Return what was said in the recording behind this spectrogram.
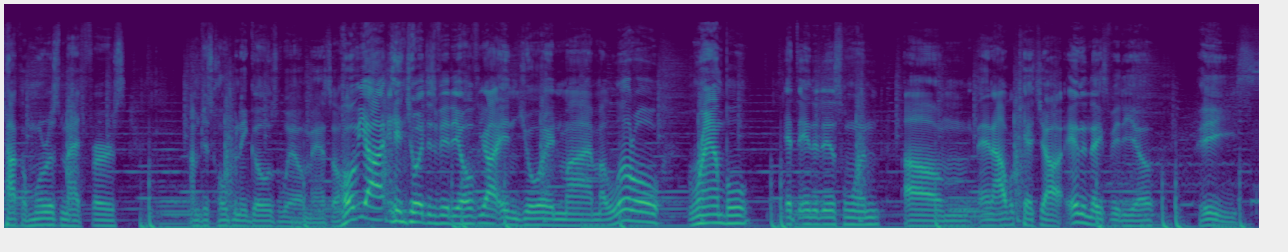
Takamura's match first. I'm just hoping it goes well, man. So hope y'all enjoyed this video. Hope y'all enjoyed my my little ramble at the end of this one. Um, and I will catch y'all in the next video. Peace.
